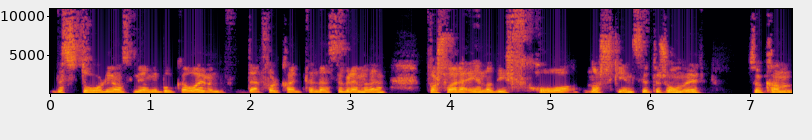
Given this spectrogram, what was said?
det står det ganske mye om i boka vår, men der folk har en tendens til å glemme det. Forsvaret er en av de få norske institusjoner som kan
